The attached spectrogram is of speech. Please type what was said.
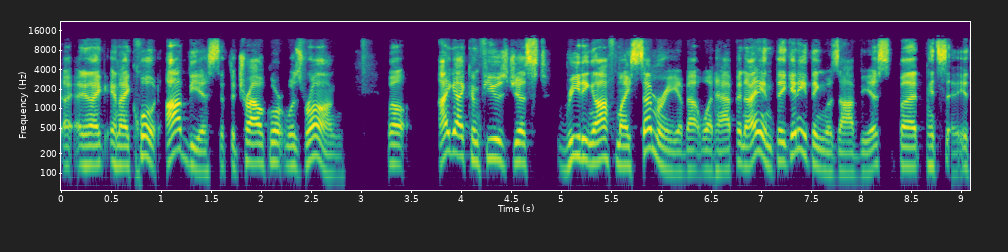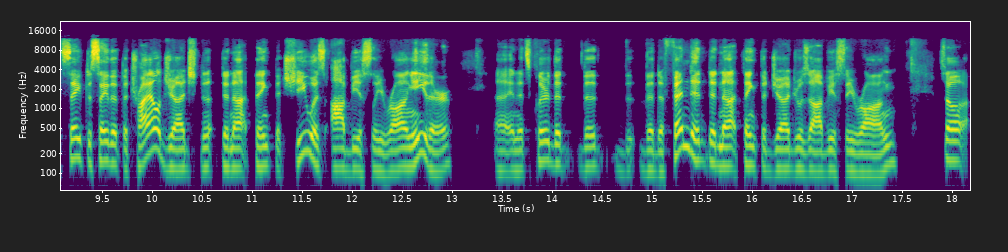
uh, and I, and I quote, obvious that the trial court was wrong. Well, I got confused just reading off my summary about what happened. I didn't think anything was obvious, but it's it's safe to say that the trial judge did not think that she was obviously wrong either, uh, and it's clear that the, the the defendant did not think the judge was obviously wrong. So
